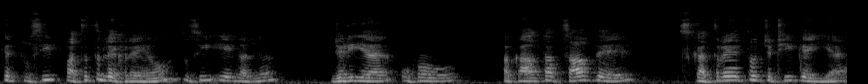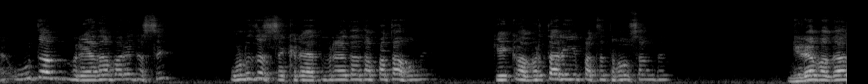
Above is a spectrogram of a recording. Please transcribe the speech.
ਕਿ ਤੁਸੀਂ ਪਤਤ ਲਿਖ ਰਹੇ ਹੋ। ਤੁਸੀਂ ਇਹ ਗੱਲ ਜਿਹੜੀ ਹੈ, ਉਹ ਅਕਾਲ ਤਖਤ ਸਾਹਿਬ ਦੇ ਸਕੱਤਰੇ ਤੋਂ ਚਿੱਠੀ ਗਈ ਹੈ, ਉਹ ਤਾਂ ਮਰਿਆਦਾ ਬਾਰੇ ਦੱਸੇ। ਉਹਨੂੰ ਤਾਂ ਸਿੱਖ ਰਹਿਤ ਮਰਿਆਦਾ ਦਾ ਪਤਾ ਹੋਵੇ ਕਿ ਇੱਕ ਅੰਮ੍ਰਿਤਧਾਰੀ ਪਤਤ ਹੋ ਸਕਦਾ ਜਿਹੜਾ ਬੰਦਾ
